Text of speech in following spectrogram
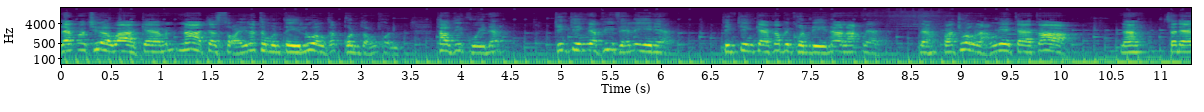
และก็เชื่อว่าแกมันน่าจะสอยรัฐมนตรีร่วงสักคนสองคน เท่าที่คุยนะ จริงๆเนี่ยพี่เสรีเนี่ย จริง ๆ แกก็เป็นคนดีน่ารักเนี่ยนะพอช่วงหลังเนี่ยแกก็นะแสดง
